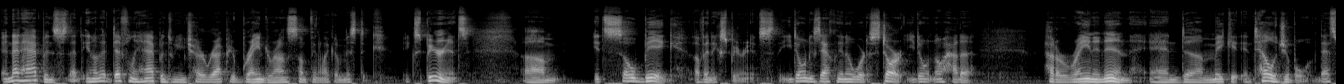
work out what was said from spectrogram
And that happens. That you know that definitely happens when you try to wrap your brain around something like a mystic experience. Um, it's so big of an experience that you don't exactly know where to start. You don't know how to how to rein it in and uh, make it intelligible. That's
